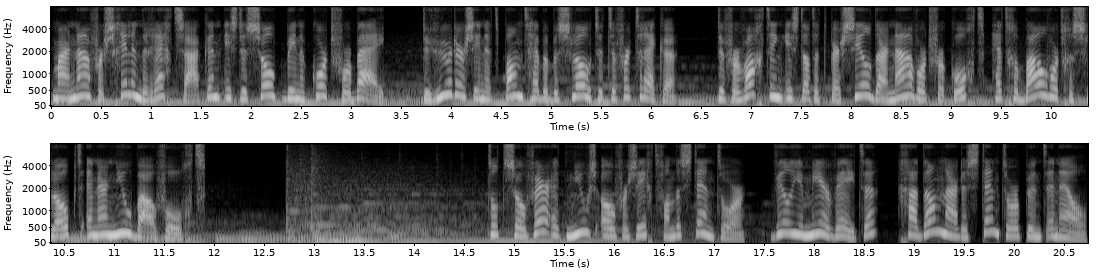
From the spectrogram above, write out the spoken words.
Maar na verschillende rechtszaken is de soap binnenkort voorbij. De huurders in het pand hebben besloten te vertrekken. De verwachting is dat het perceel daarna wordt verkocht, het gebouw wordt gesloopt en er nieuwbouw volgt. Tot zover het nieuwsoverzicht van de Stentor. Wil je meer weten? Ga dan naar de Stentor.nl.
